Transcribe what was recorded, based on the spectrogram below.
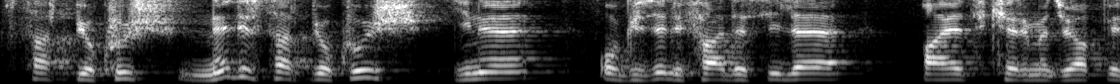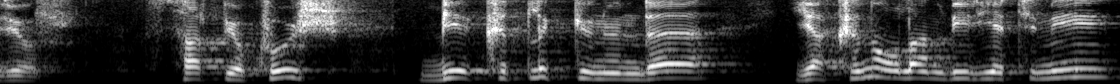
Sarp yokuş nedir sarp yokuş? Yine o güzel ifadesiyle ayet-i kerime cevap veriyor. Sarp yokuş bir kıtlık gününde yakını olan bir yetimi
